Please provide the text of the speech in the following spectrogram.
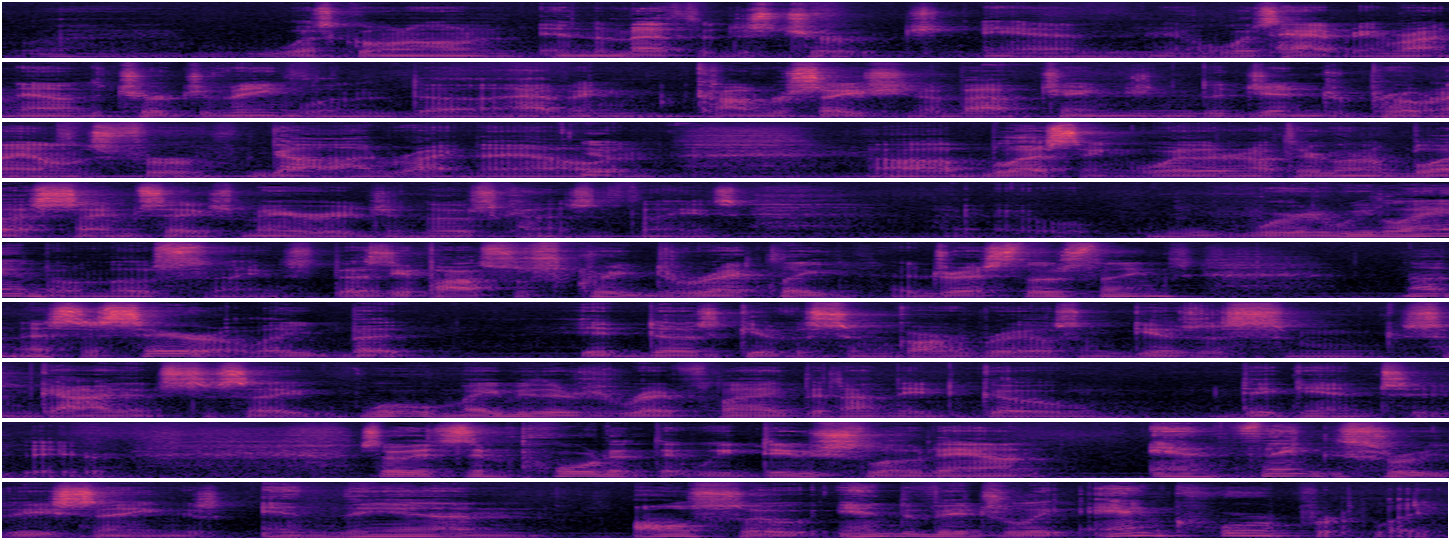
what's going on in the Methodist Church and you know what's happening right now in the Church of England, uh, having conversation about changing the gender pronouns for God right now, Yep. and uh, blessing whether or not they're going to bless same-sex marriage and those kinds of things. Where do we land on those things? Does the Apostles' Creed directly address those things? Not necessarily, but it does give us some guardrails and gives us some some guidance to say, whoa, maybe there's a red flag that I need to go dig into there. So it's important that we do slow down and think through these things, and then also individually and corporately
